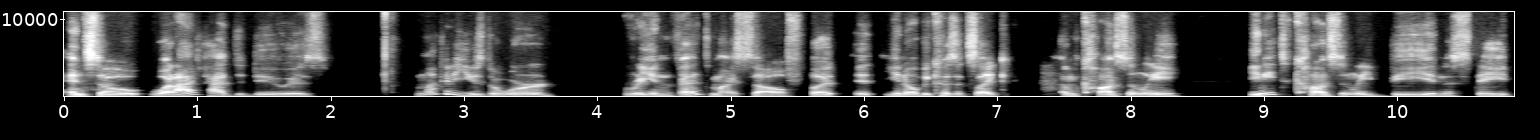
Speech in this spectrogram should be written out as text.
And so what I've had to do is, I'm not going to use the word reinvent myself, but it, you know, because it's like I'm constantly, you need to constantly be in a state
